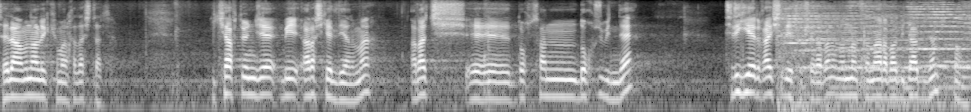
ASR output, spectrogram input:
Selamun aleyküm arkadaşlar. İki hafta önce bir araç geldi yanıma. Araç eee 99 binde. Trigger kayışı değişmiş arabanın. Ondan sonra araba bir daha düzen tutmamış.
